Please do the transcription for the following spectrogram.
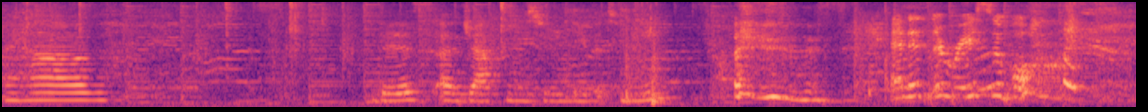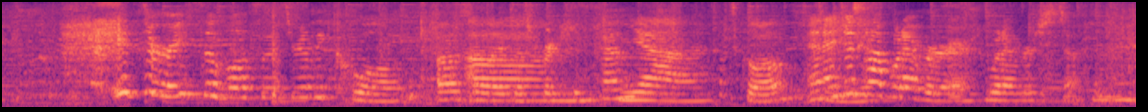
I have this. A Japanese student gave it to me, and it's erasable. it's erasable, so it's really cool. Oh, so Um, friction pens? Yeah, That's cool. and I just have whatever, whatever stuff in there.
